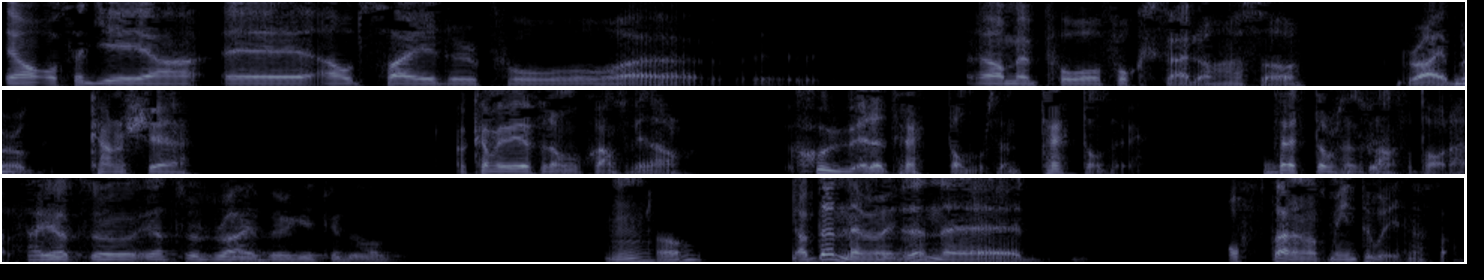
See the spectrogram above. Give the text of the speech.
Ja, och sen ger jag eh, outsider på, eh, ja men på Foxside då, alltså Dryburg. Kanske, vad kan vi ge för dem chans att vinna då? 7 eller 13 procent? 13 säger vi. 13 procent chans att ta det här. Ja, jag tror, jag tror Dryburg i final. Mm. Ja. Ja, den är, den är oftare än att de inte går dit nästan.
